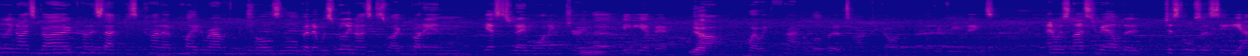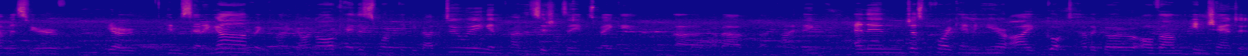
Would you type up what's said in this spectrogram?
really nice guy. Kind of sat and just kind of played around with the controls a little bit. It was really nice because I got in yesterday morning during the media bit, Yep. um, where we had a little bit of time to go and look at a few things. And it was nice to be able to just also see the atmosphere of, you know, him setting up and kind of going, oh, okay, this is what I'm thinking about doing, and kind of the decisions that he was making uh, about that kind of thing. And then just before I came in here, I got to have a go of um, Enchanted.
